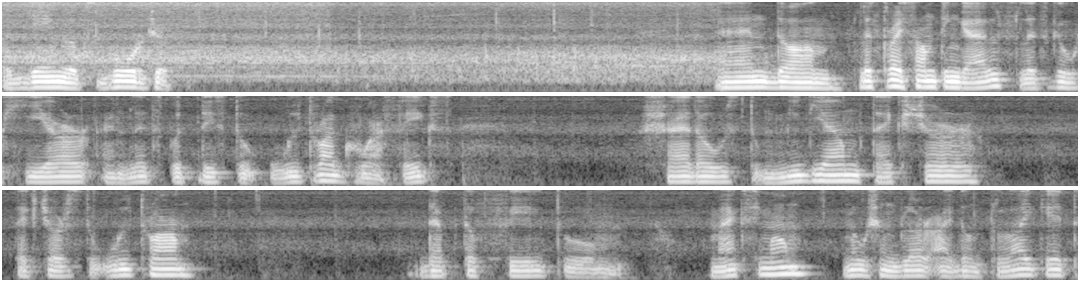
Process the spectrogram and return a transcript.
the game looks gorgeous and um, let's try something else. Let's go here and let's put this to ultra graphics. Shadows to medium texture textures to ultra. Depth of field to um, maximum. Motion blur I don't like it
